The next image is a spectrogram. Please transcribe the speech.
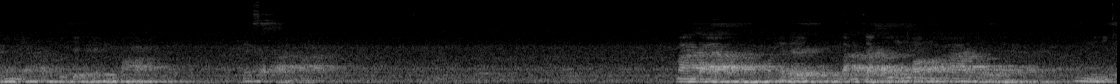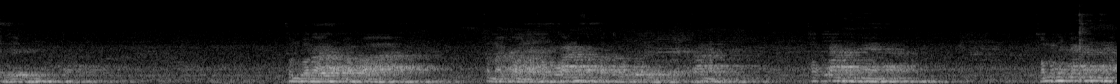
นี่คือได้เห็นความได้สบายมามารดาก็จะได้หลังจากอุ้มท้องมาฆ่าอยู่พรุ่งนี้จะได้อุ้มคนโบราณบอกว่า สมัยก่อนเขากั้นสัพพะโตเลยกั้น เขากั้นให้แม่นะเขาไม่ได้กั้นให้นะ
